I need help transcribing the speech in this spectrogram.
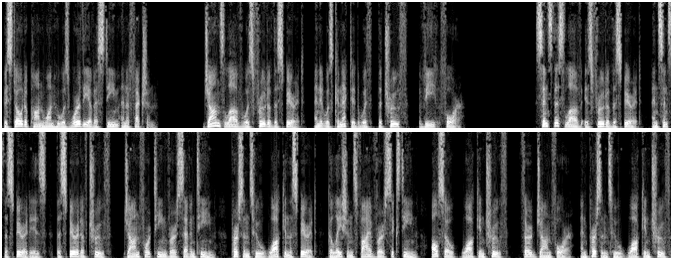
bestowed upon one who was worthy of esteem and affection. John's love was fruit of the Spirit, and it was connected with the truth, v. 4. Since this love is fruit of the Spirit, and since the Spirit is, the Spirit of truth, John 14 verse 17, persons who walk in the Spirit, Galatians 5 verse 16, also walk in truth, 3 John 4, and persons who walk in truth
